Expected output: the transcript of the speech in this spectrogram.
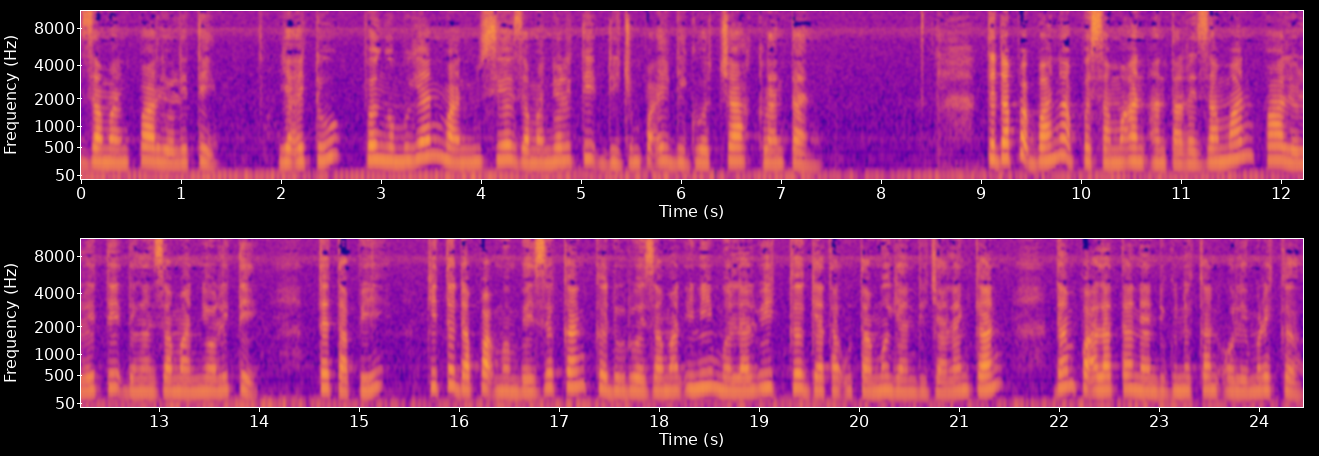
zaman Paleolitik, iaitu pengembuian manusia zaman Neolitik dijumpai di Gua Cah, Kelantan. Terdapat banyak persamaan antara zaman Paleolitik dengan zaman Neolitik, tetapi kita dapat membezakan kedua-dua zaman ini melalui kegiatan utama yang dijalankan dan peralatan yang digunakan oleh mereka.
